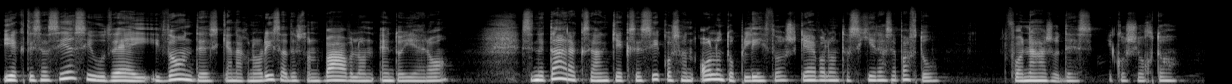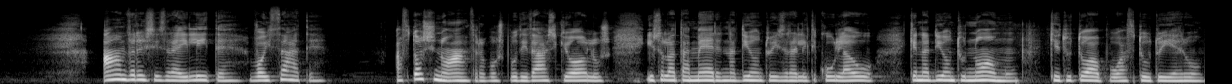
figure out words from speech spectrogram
οι εκ της Ασίας Ιουδαίοι, οι δόντες και αναγνωρίσαντες των Παύλων εν το ιερό, συνετάραξαν και εξεσήκωσαν όλον το πλήθος και έβαλον τα σχήρας επ' αυτού, φωνάζοντες 28. «Άνδρες Ισραηλίτε, βοηθάτε». Αυτός είναι ο άνθρωπος που διδάσκει όλους εις όλα τα μέρη εναντίον του Ισραηλιτικού λαού και εναντίον του νόμου και του τόπου αυτού του ιερού.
